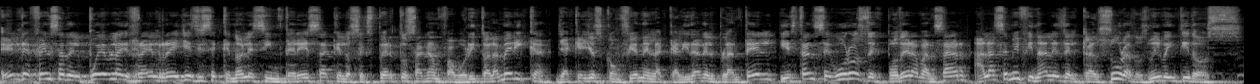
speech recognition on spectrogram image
El defensa del Puebla, Israel Reyes, dice que no les interesa que los expertos hagan favorito al América, ya que ellos confían en la calidad del plantel y están seguros de poder avanzar a las semifinales del Clausura 2022.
